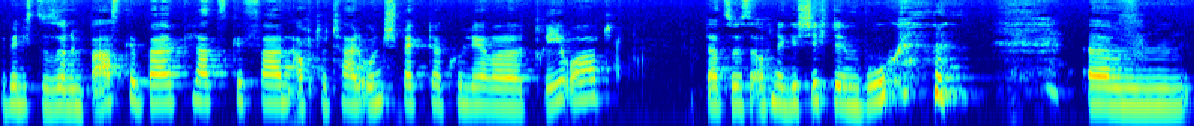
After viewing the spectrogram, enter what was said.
Da bin ich zu so einem Basketballplatz gefahren, auch total unspektakulärer Drehort. Dazu ist auch eine Geschichte im Buch. ähm,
